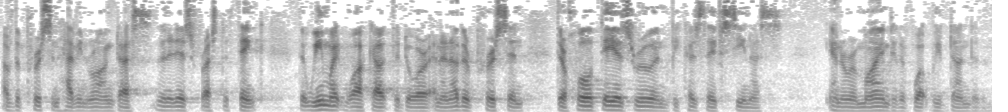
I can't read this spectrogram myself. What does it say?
of the person having wronged us than it is for us to think that we might walk out the door and another person, their whole day is ruined because they've seen us and are reminded of what we've done to them?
